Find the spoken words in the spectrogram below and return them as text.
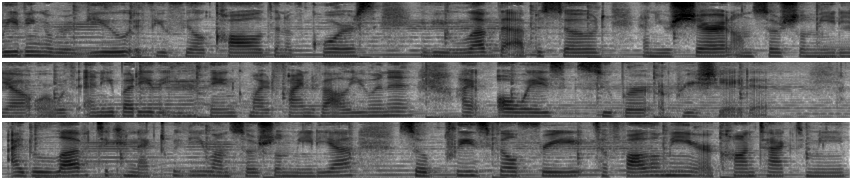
leaving a review if you feel called, and of course, if you love the episode and you share it on social media or with anybody that you think might find value in it, I always super appreciate it. I'd love to connect with you on social media, so please feel free to follow me or contact me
